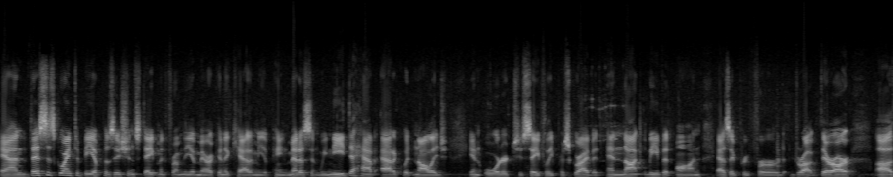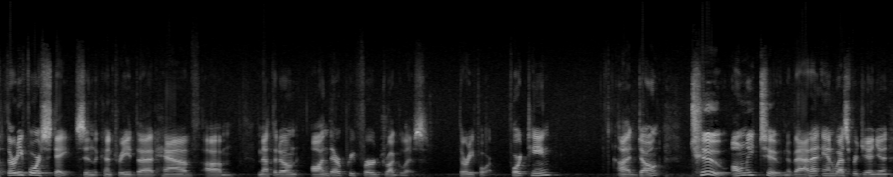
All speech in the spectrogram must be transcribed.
And this is going to be a position statement from the American Academy of Pain Medicine. We need to have adequate knowledge in order to safely prescribe it and not leave it on as a preferred drug. There are uh, 34 states in the country that have um, methadone on their preferred drug list. 34. 14, uh, don't. Two, only two, Nevada and West Virginia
